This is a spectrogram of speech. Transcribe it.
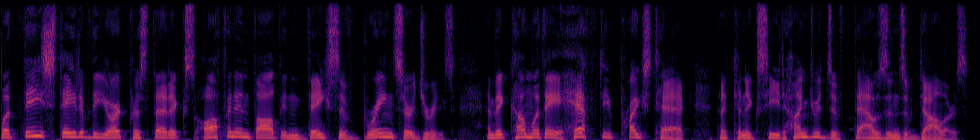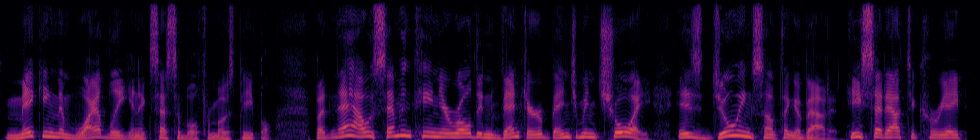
But these state of the art prosthetics often involve invasive brain surgeries, and they come with a hefty price tag that can exceed hundreds of thousands of dollars, making them wildly inaccessible for most people. But now, 17 year old inventor Benjamin Choi is doing something about it. He set out to create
